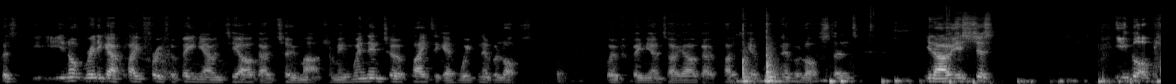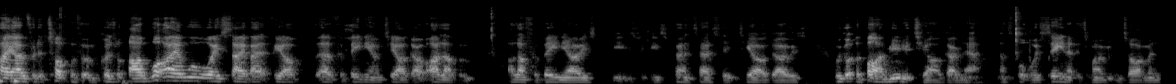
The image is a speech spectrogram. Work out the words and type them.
Because you're not really going to play through Fabinho and Thiago too much. I mean, when them two have played together, we've never lost. When Fabinho and Thiago played together, we've never lost. And, you know, it's just, you've got to play over the top of them. Because uh, what I will always say about Fia- uh, Fabinho and Thiago, I love them. I love Fabinho. He's, he's, he's fantastic. Thiago is. We've got the Bayern Munich Thiago now. That's what we're seeing at this moment in time. And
